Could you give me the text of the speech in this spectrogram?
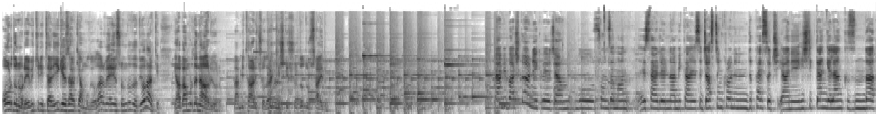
oradan oraya bütün İtalya'yı gezerken buluyorlar ve en sonunda da diyorlar ki ya ben burada ne arıyorum? Ben bir tarihçi olarak keşke şurada dursaydım. Ben bir başka örnek vereceğim. Bu son zaman eserlerinden bir tanesi Justin Cronin'in The Passage yani hiçlikten gelen kızında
